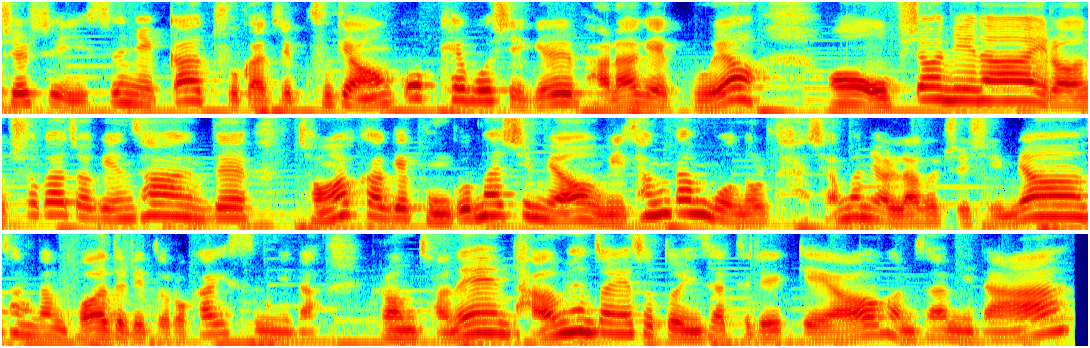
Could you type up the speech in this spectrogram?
보실 수 있으니까 두 가지 구경 꼭 해보시길 바라겠고요. 어, 옵션이나 이런 추가적인 사항들 정확하게 궁금하시면 위 상담 번호로 다시 한번 연락을 주시면 상담 도와드리도록 하겠습니다. 그럼 저는 다음 현장에서 또 인사드릴게요. 감사합니다.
